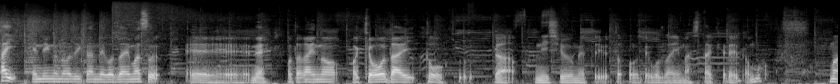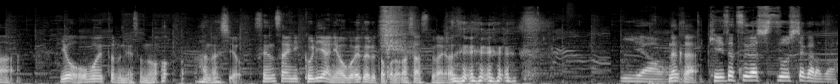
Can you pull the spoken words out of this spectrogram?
はい、エンディングのお時間でございます。えー、ね、お互いのまあ兄弟トークが2週目というところでございましたけれども、まあ、よう覚えとるね、その話を。繊細にクリアに覚えとるところがさすがよね。いや、なんか警察が出動したからさ、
